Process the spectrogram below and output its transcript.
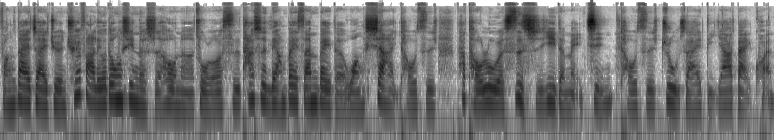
房贷债券缺乏流动性的时候呢，索罗斯他是两倍、三倍的往下投资，他投入了四十亿的美金投资住宅抵押贷款。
